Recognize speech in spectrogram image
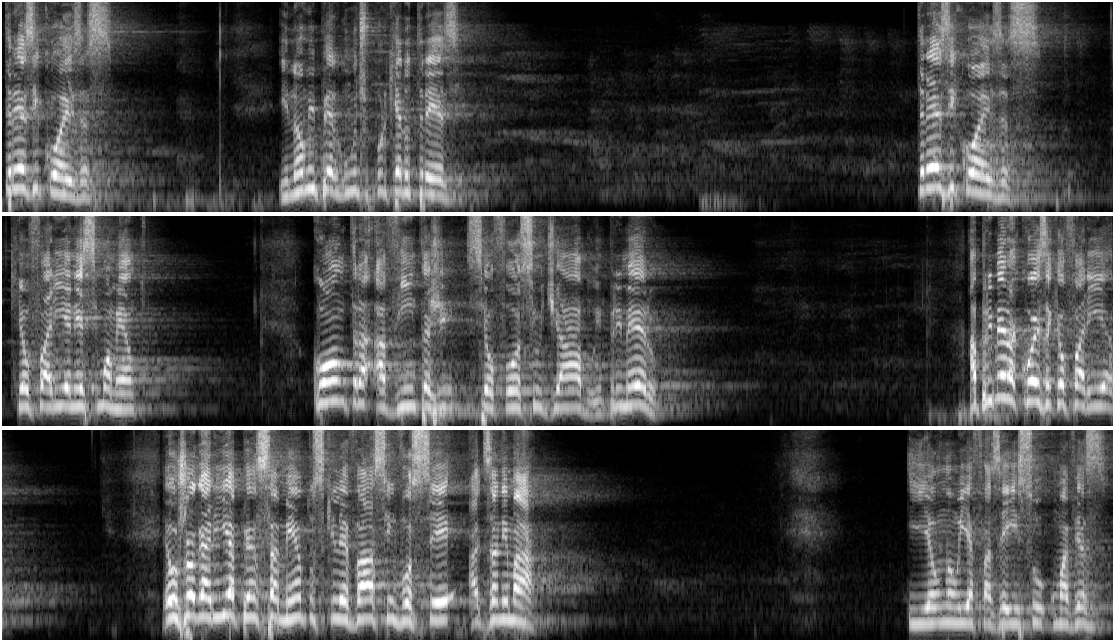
Treze coisas. E não me pergunte por que do treze. Treze coisas que eu faria nesse momento contra a vintage se eu fosse o diabo. Em primeiro, a primeira coisa que eu faria, eu jogaria pensamentos que levassem você a desanimar. E eu não ia fazer isso uma vez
